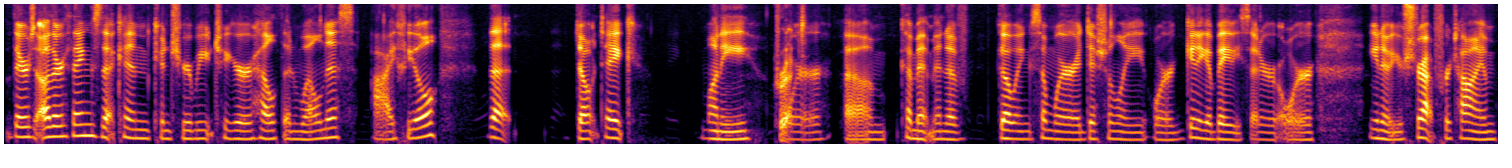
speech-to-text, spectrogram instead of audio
there's other things that can contribute to your health and wellness. I feel that don't take money Correct. or um, commitment of going somewhere additionally or getting a babysitter or you know you're strapped for time.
